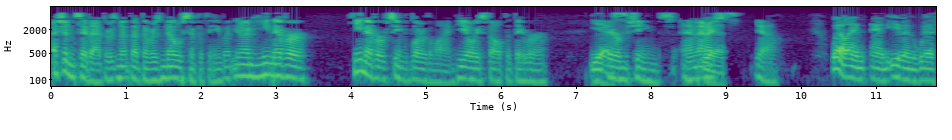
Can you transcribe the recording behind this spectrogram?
I shouldn't say that there was no that there was no sympathy, but you know, and he never he never seemed to blur the line. He always felt that they were yes. they were machines, and, and yes. I, yeah. Well, and and even with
